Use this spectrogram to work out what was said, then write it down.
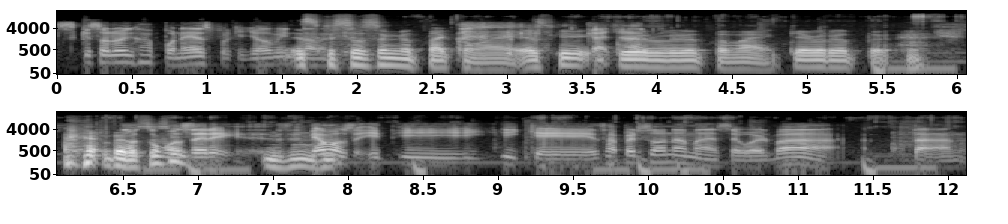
Es que solo en japonés, porque yo domino. Es que sos un otaku, mae. Es que qué bruto, mae. Qué bruto. Pero no, como ser, eh, digamos, y, y, y, que esa persona, mae, se vuelva tan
